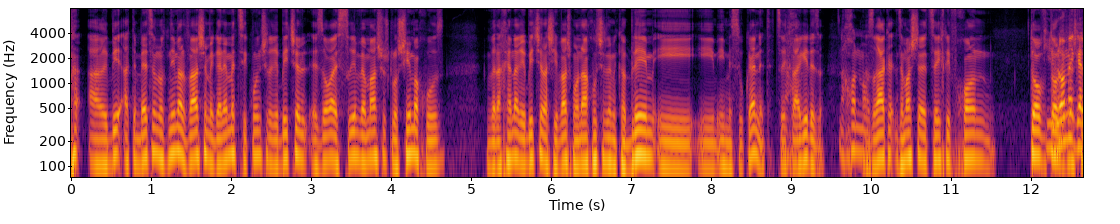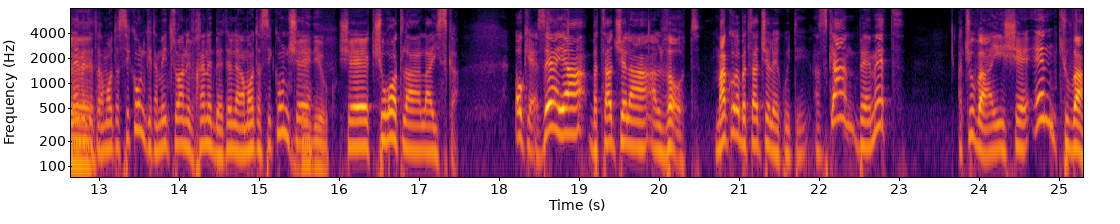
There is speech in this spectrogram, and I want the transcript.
הריבית, אתם בעצם נותנים הלוואה שמגלמת סיכון של ריבית של אזור ה-20 ומשהו, 30 אחוז, ולכן הריבית של ה-7-8 אחוז שאתם מקבלים היא, היא, היא מסוכנת, צריך נכון. להגיד את זה. נכון מאוד. אז רק, זה מה שצריך לבחון טוב כי טוב. היא לא לפני שאתם- מגלמת את רמות הסיכון, כי תמיד תשואה נבחנת בהתאם לרמות הסיכון ש... בדיוק. שקשורות ל- לעסקה. אוקיי, אז זה היה בצד של ההלוואות. מה קורה בצד של equity? אז כאן, באמת, התשובה היא שאין תשובה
